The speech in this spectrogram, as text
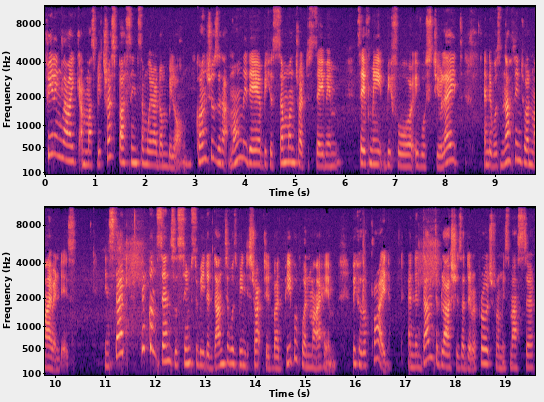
feeling like I must be trespassing somewhere I don't belong, conscious that I'm only there because someone tried to save him, save me before it was too late, and there was nothing to admire in this. Instead, the consensus seems to be that Dante was being distracted by the people who admire him because of pride, and then Dante blushes at the reproach from his master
